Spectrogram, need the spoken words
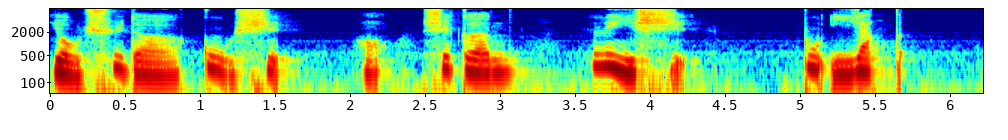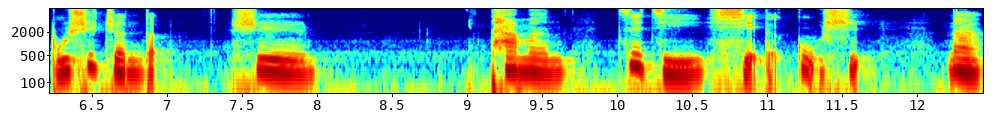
有趣的故事，哦，是跟历史不一样的，不是真的，是他们自己写的故事。那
